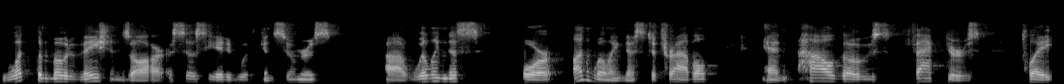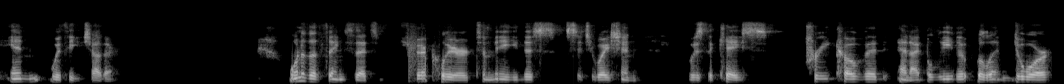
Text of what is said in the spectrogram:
what the motivations are associated with consumers' uh, willingness or unwillingness to travel and how those factors play in with each other. One of the things that's very clear to me, this situation was the case pre COVID, and I believe it will endure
